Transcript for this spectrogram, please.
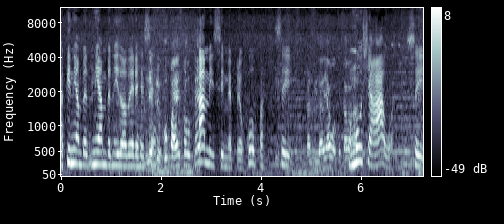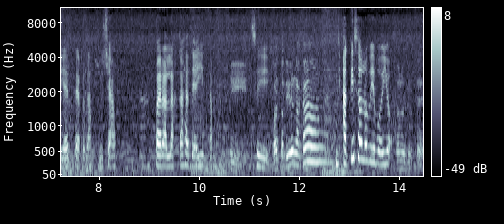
Aquí ni han, ni han venido a ver ese cerro. ¿Le preocupa esto a usted? A mí sí me preocupa, sí. ¿Cantidad de agua que está bajando? Mucha agua, sí, es verdad, mucha agua para las cajas de allí también. Sí. ¿Cuántos viven acá? Aquí solo vivo yo. ¿Solo de usted?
